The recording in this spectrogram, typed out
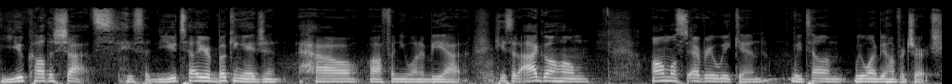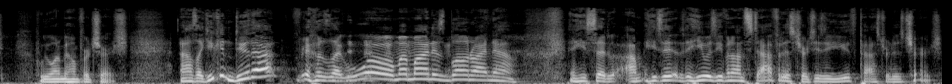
you call the shots. He said, you tell your booking agent how often you want to be out. He said, I go home almost every weekend. We tell him we want to be home for church. We want to be home for church. And I was like, "You can do that?" It was like, "Whoa, my mind is blown right now." And he said, um, "He said he was even on staff at his church. He's a youth pastor at his church."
